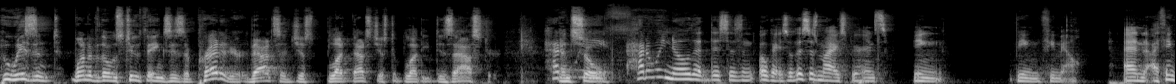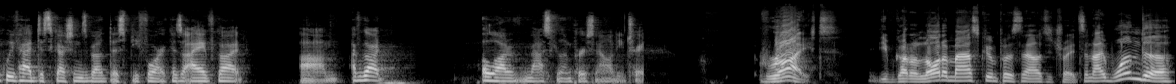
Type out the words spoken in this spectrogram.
who isn't one of those two things is a predator. That's a just blood. That's just a bloody disaster. How do And we, so- how do we know that this isn't okay? So this is my experience being being female, and I think we've had discussions about this before because I've got um, I've got a lot of masculine personality traits. Right. You've got a lot of masculine personality traits. And I wonder,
